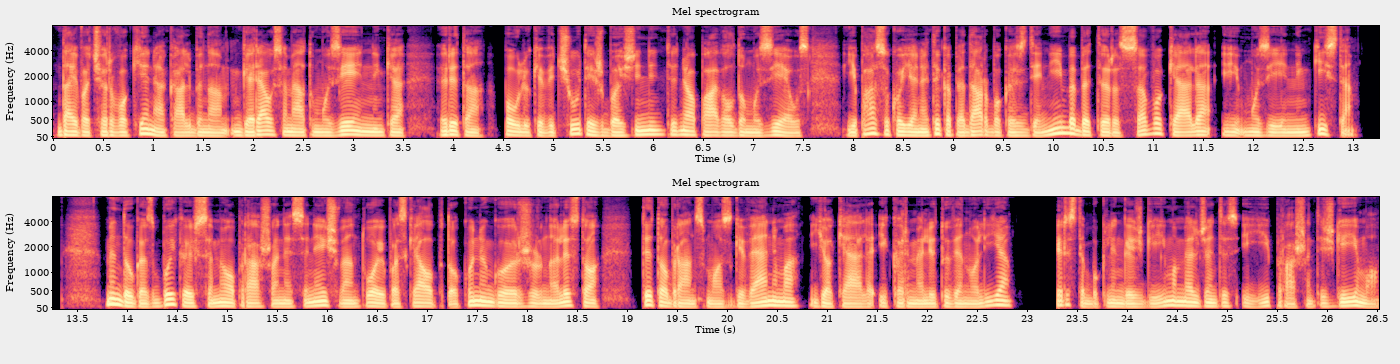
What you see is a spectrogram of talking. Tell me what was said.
Daiva Červokienė kalbina geriausią metų muziejininkę Rita Pauliukevičiūtė iš bažnytinio paveldo muziejaus. Ji pasakoja ne tik apie darbo kasdienybę, bet ir savo kelią į muziejininkystę. Mindaugas Buika išsameu aprašo neseniai šventuoju paskelbto kunigo ir žurnalisto Tito Bransmos gyvenimą, jo kelią į karmelitų vienuolyje ir stebuklingą išgyjimą melžiantis į jį prašant išgyjimo.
